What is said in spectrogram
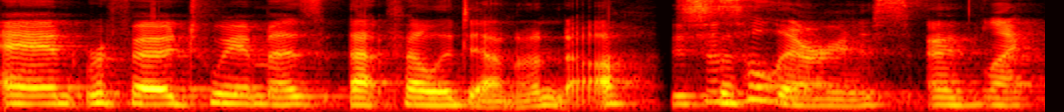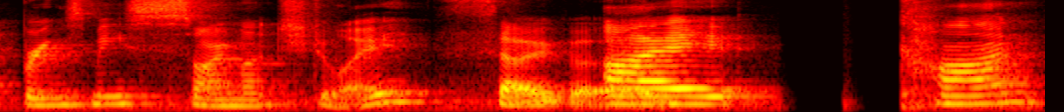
and referred to him as that fella down under. This is hilarious and like brings me so much joy. so good. I can't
